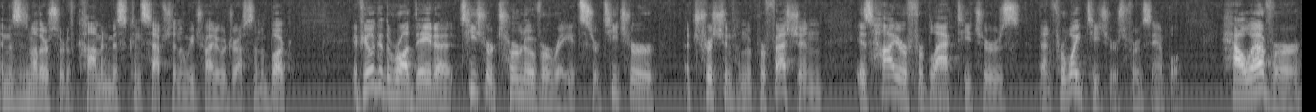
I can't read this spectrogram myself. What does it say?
and this is another sort of common misconception that we try to address in the book, if you look at the raw data, teacher turnover rates or teacher attrition from the profession is higher for black teachers than for white teachers, for example. However,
